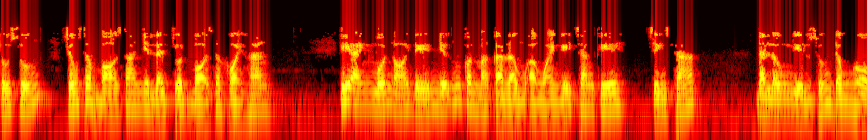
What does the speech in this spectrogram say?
tối xuống, chúng sẽ bò ra như là chuột bò ra khỏi hang. Ý anh muốn nói đến những con má cà rồng ở ngoài nghĩa trang kia? Chính xác. Đàn lùng nhìn xuống đồng hồ.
